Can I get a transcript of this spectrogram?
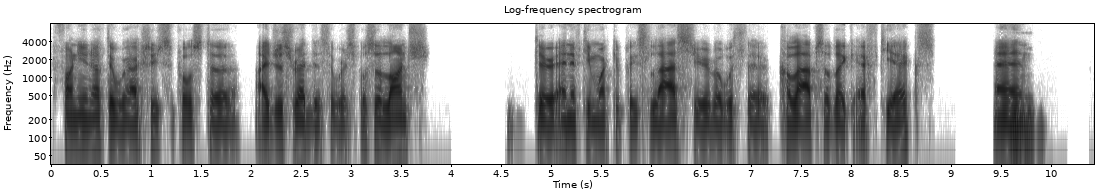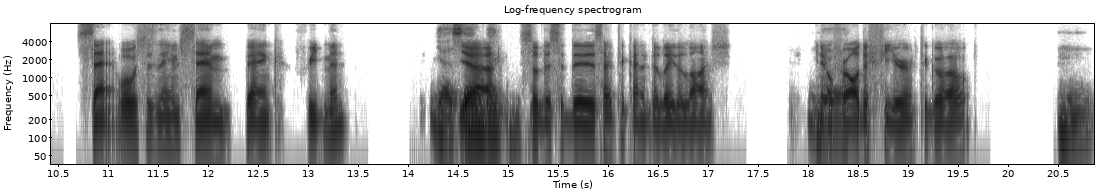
funny enough that we're actually supposed to I just read this that we're supposed to launch their NFT marketplace last year, but with the collapse of like FTX, and mm-hmm. Sam, what was his name? Sam Bank Friedman. Yes. Yeah. yeah. So this they decided to kind of delay the launch, you yeah. know, for all the fear to go out. Mm,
